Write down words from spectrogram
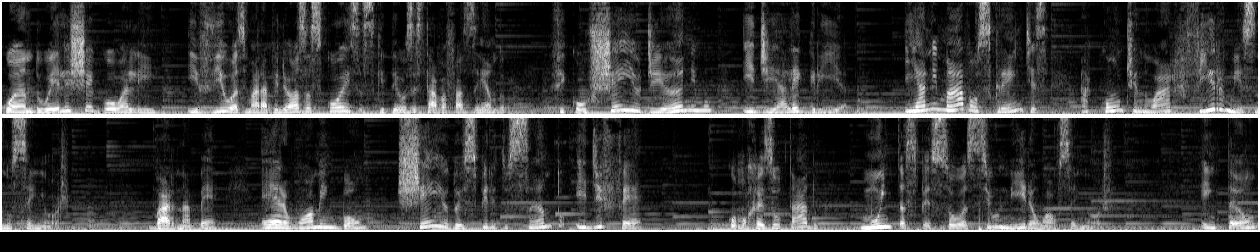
Quando ele chegou ali e viu as maravilhosas coisas que Deus estava fazendo, ficou cheio de ânimo e de alegria e animava os crentes a continuar firmes no Senhor. Barnabé era um homem bom, cheio do Espírito Santo e de fé. Como resultado, muitas pessoas se uniram ao Senhor. Então,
